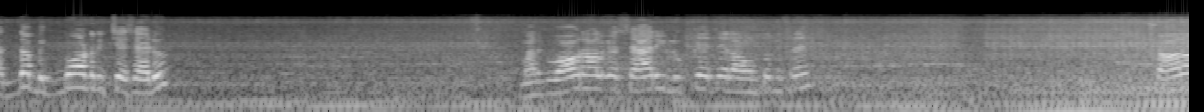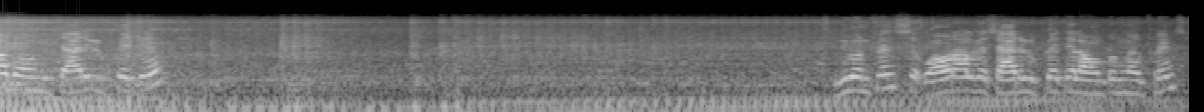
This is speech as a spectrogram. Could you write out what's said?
పెద్ద బిగ్ బార్డర్ ఇచ్చేసాడు. మనకి ఓవరాల్గా శారీ లుక్ అయితే ఇలా ఉంటుంది ఫ్రెండ్స్. చాలా బాగుంది శారీ లుక్ అయితే. ఇదిగోండి ఫ్రెండ్స్ ఓవరాల్గా శారీ లుక్ అయితే ఇలా ఉంటుంది ఫ్రెండ్స్.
